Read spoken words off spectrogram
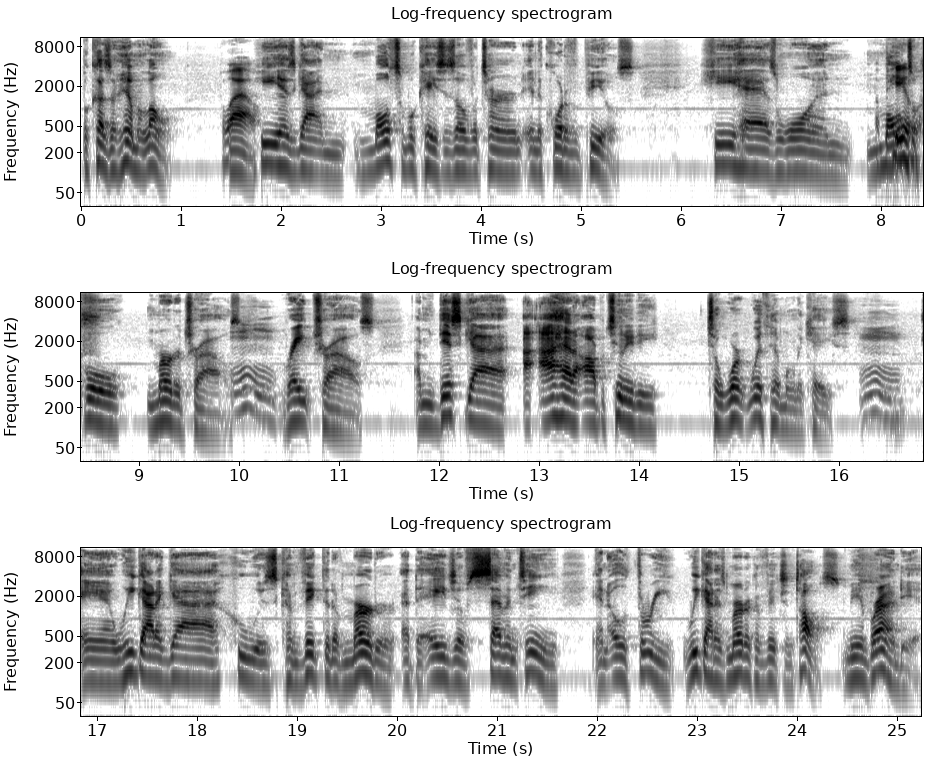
because of him alone. Wow. He has gotten multiple cases overturned in the Court of Appeals. He has won Appeals. multiple murder trials, mm. rape trials. I mean, this guy, I, I had an opportunity to work with him on a case. Mm. And we got a guy who was convicted of murder at the age of 17 in 03. We got his murder conviction tossed. Me and Brian did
